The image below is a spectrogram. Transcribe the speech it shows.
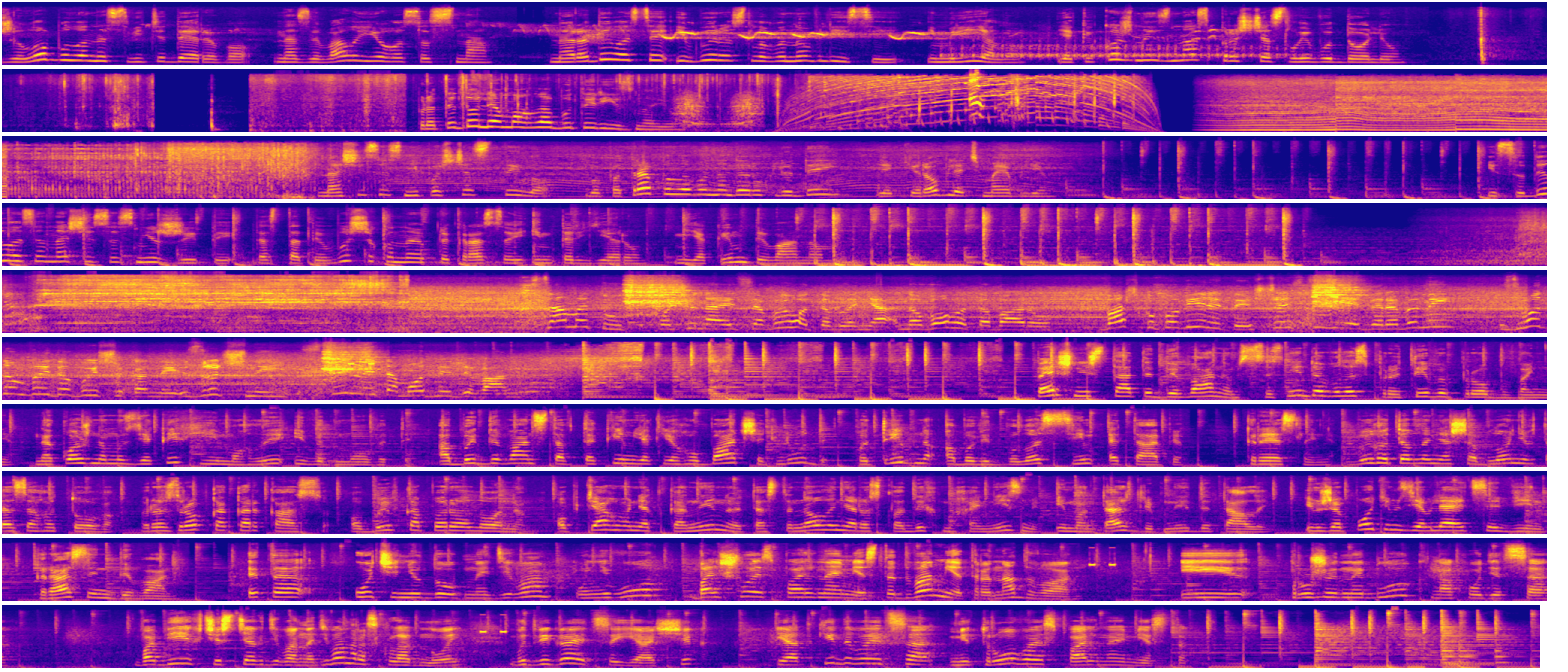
жило було на світі дерево, називали його сосна. Народилося і виросло воно в лісі, і мріяло, як і кожний з нас про щасливу долю. Проте доля могла бути різною. Нашій сосні пощастило, бо потрапила вона до рук людей, які роблять меблі. І судилося нашій сосні жити та стати вишуканою прикрасою інтер'єру, м'яким диваном. Саме тут починається виготовлення нового товару. Важко повірити, що з цієї деревини згодом вийде вишуканий, зручний, стильний та модний диван. Перш ніж стати диваном, сосні довелось пройти випробування, на кожному з яких їй могли і відмовити. Аби диван став таким, як його бачать люди, потрібно, аби відбулось сім етапів. Креслення, виготовлення шаблонів та заготовок, розробка каркасу, обивка поролоном, обтягування тканиною та встановлення розкладних механізмів і монтаж дрібних деталей. І вже потім з'являється він красень диван. Это очень удобный диван. У него большое спальное место 2 метра на 2. И пружинный блок находится в обеих частях дивана. Диван раскладной, выдвигается ящик и откидывается метровое спальное место.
